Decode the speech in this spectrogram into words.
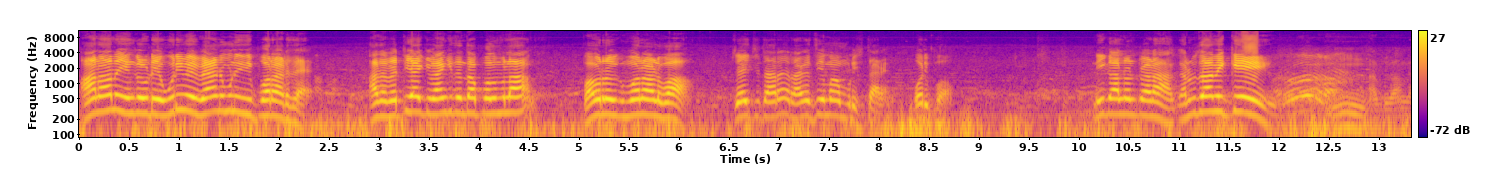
ஆனாலும் எங்களுடைய உரிமை வேணும்னு நீ போராடுத. அதை வெற்றியாக்கி வாங்கி தந்தால் போதுங்களா பௌர்ணமிக்கு மூணு வா. ஜெயிச்சு தரேன் ரகசியமாக முடிச்சு தரேன். ஓடிப்போ. நீ கால் வேடா. கருமசாமிக்கு ம் அப்படி வாங்க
